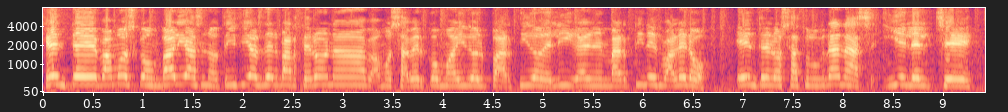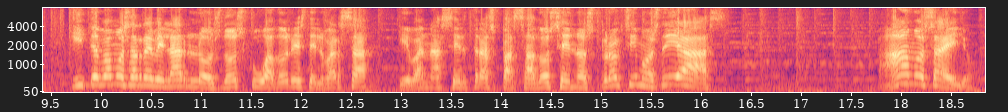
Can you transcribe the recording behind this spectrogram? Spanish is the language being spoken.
Gente, vamos con varias noticias del Barcelona. Vamos a ver cómo ha ido el partido de liga en el Martínez Valero entre los azulgranas y el Elche. Y te vamos a revelar los dos jugadores del Barça que van a ser traspasados en los próximos días. ¡Vamos a ello!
